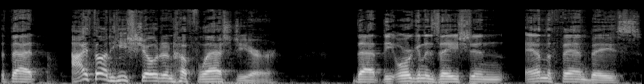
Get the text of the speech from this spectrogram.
that I thought he showed enough last year that the organization and the fan base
